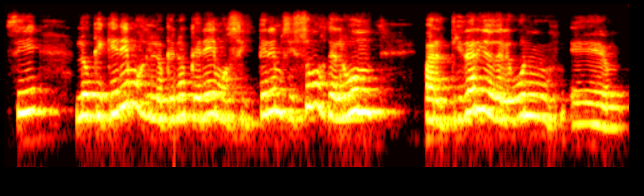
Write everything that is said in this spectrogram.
¿sí? lo que queremos y lo que no queremos, si, tenemos, si somos de algún partidario de algún, eh,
